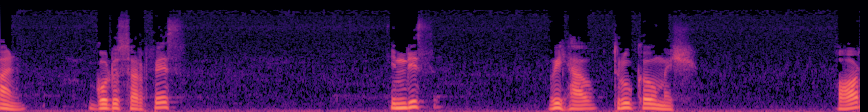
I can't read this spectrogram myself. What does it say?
and go to surface. In this, we have through curve mesh or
